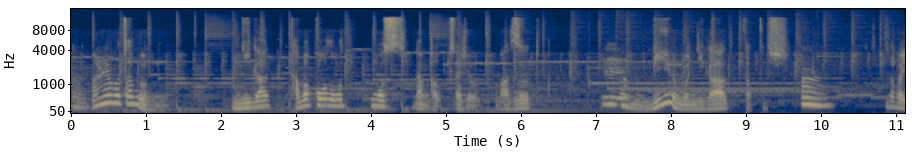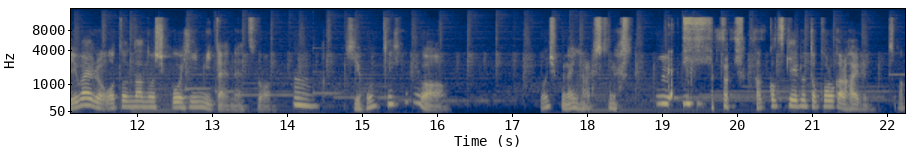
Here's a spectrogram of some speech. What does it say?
うん、あれは多分、苦、タバコもなんか最初まずとか、うん。ビールも苦だったし、うん。なんかいわゆる大人の嗜好品みたいなやつは、うん。基本的には美味しくないんじゃないですかね。うん。かっこつけるところから入るんですか？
